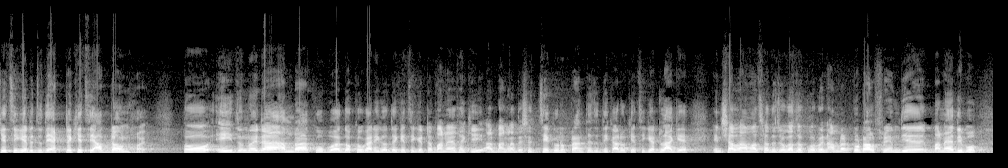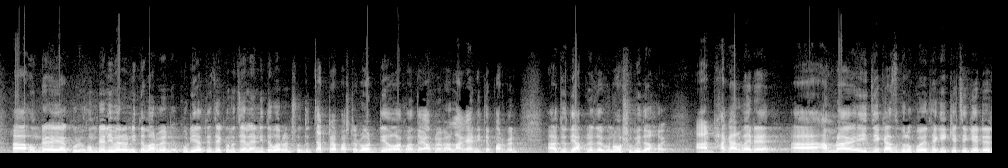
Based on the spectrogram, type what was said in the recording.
কেচি গেটে যদি একটা কেচি আপ ডাউন হয়, তো এই জন্য এটা আমরা খুব দক্ষ কারিগরদের কেচি গেটটা বানায় থাকি। আর বাংলাদেশের যে কোনো প্রান্তে যদি কারও কেচি গেট লাগে ইনশাল্লাহ আমার সাথে যোগাযোগ করবেন। আমরা টোটাল ফ্রেম দিয়ে বানায় দিব। হোম হোম ডেলিভারিও নিতে পারবেন, কুরিয়াতে যে কোনো জেলায় নিতে পারবেন। শুধু চারটা পাঁচটা রড দিয়েও এখন থেকে আপনারা লাগায় নিতে পারবেন। যদি আপনাদের কোনো অসুবিধা হয়। আর ঢাকার বাইরে আমরা এই যে কাজগুলো করে থাকি কেচি গেটের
